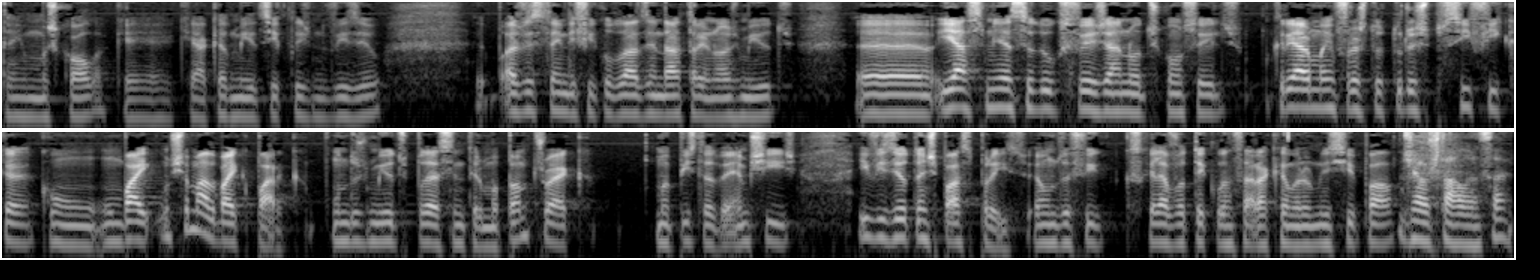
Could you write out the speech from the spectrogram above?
tem uma escola, que é, que é a Academia de Ciclismo de Viseu, às vezes têm dificuldades em dar treino aos miúdos, uh, e à semelhança do que se fez já noutros conselhos, criar uma infraestrutura específica com um, bike, um chamado bike park, onde os miúdos pudessem ter uma pump track, uma pista de BMX, e Viseu tem espaço para isso. É um desafio que se calhar vou ter que lançar à Câmara Municipal. Já o está a lançar.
